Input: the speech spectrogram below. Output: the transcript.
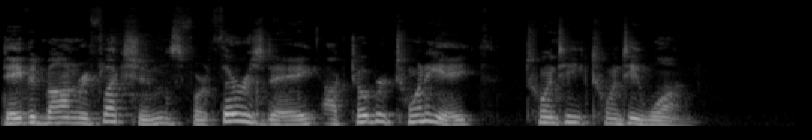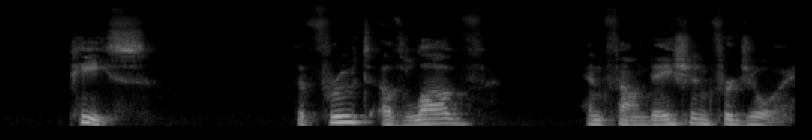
David Bond Reflections for Thursday, October 28th, 2021. Peace, the fruit of love and foundation for joy.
